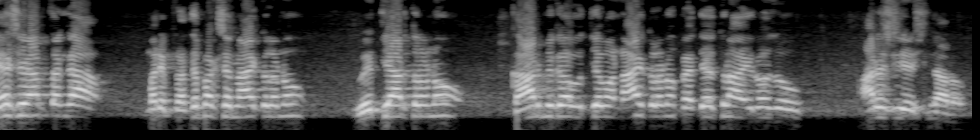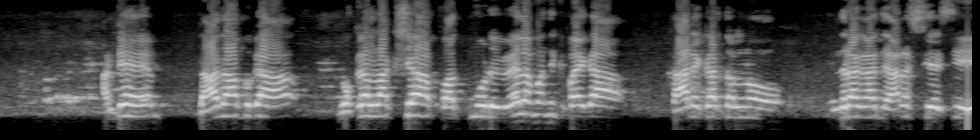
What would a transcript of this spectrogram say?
దేశవ్యాప్తంగా మరి ప్రతిపక్ష నాయకులను విద్యార్థులను కార్మిక ఉద్యమ నాయకులను పెద్ద ఎత్తున ఈరోజు అరెస్ట్ చేసినారు. అంటే దాదాపుగా ఒక లక్ష పదమూడు వేల మందికి పైగా కార్యకర్తలను ఇందిరాగాంధీ అరెస్ట్ చేసి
